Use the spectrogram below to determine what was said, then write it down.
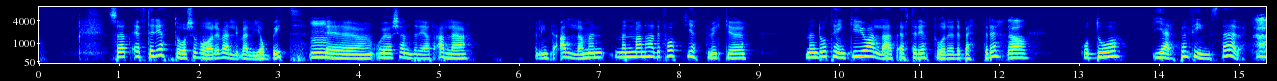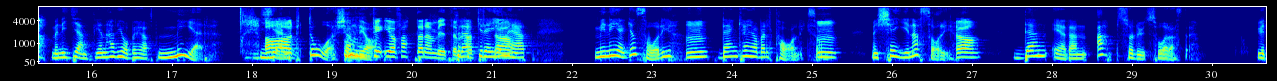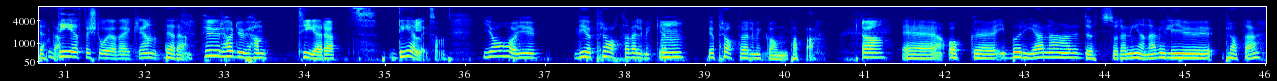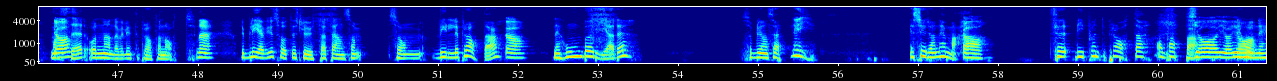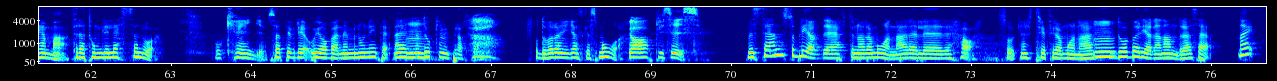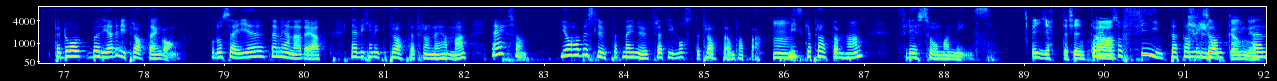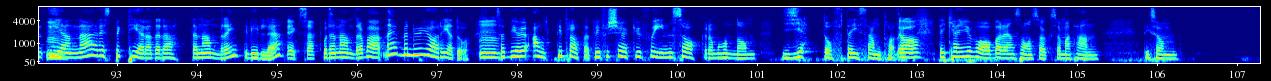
Så att efter ett år så var det väldigt, väldigt jobbigt. Mm. Eh, och jag kände det att alla, eller inte alla, men, men man hade fått jättemycket. Men då tänker ju alla att efter ett år är det bättre. Ja. Och då, hjälpen finns där. Men egentligen hade jag behövt mer hjälp då kände jag. Det, jag fattar den biten. För att, att grejen ja. är att min egen sorg, mm. den kan jag väl ta liksom. Mm. Men tjejernas sorg, ja. den är den absolut svåraste. I detta. Det förstår jag verkligen. Det är den. Hur har du hanterat det liksom? Jag har ju, vi har pratat väldigt mycket. Mm. Vi har pratat väldigt mycket om pappa. Ja. Eh, och eh, i början när han hade dött så den ena ville ju prata massor och den andra ville inte prata något. Nej. Det blev ju så till slut att den som, som ville prata, Ja. när hon började så blev hon så här, nej, är syrran hemma? Ja. För vi får inte prata om pappa Ja, ja, när ja. hon är hemma, för att hon blir ledsen då. Okej. Så att det blev, och jag bara, nej men hon är inte, nej Mm. men då kan vi prata. Och då var de ju ganska små. Ja, precis. Men sen så blev det efter några månader eller ja, så kanske tre, fyra månader. Mm. Då började den andra säga, nej, för då började vi prata en gång. Och då säger den ena det att, nej vi kan inte prata för hon är hemma. Nej, så hon, jag har beslutat mig nu för att vi måste prata om pappa. Mm. Vi ska prata om han, för det är så man minns. Jättefint. Och det ja. var så fint att de liksom, den Mm. ena respekterade att den andra inte ville. Exakt. Och den andra bara, nej men nu är jag redo. Mm. Så att vi har ju alltid pratat, vi försöker ju få in saker om honom jätteofta i samtalet. Ja. Det kan ju vara bara en sån sak som att han liksom,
